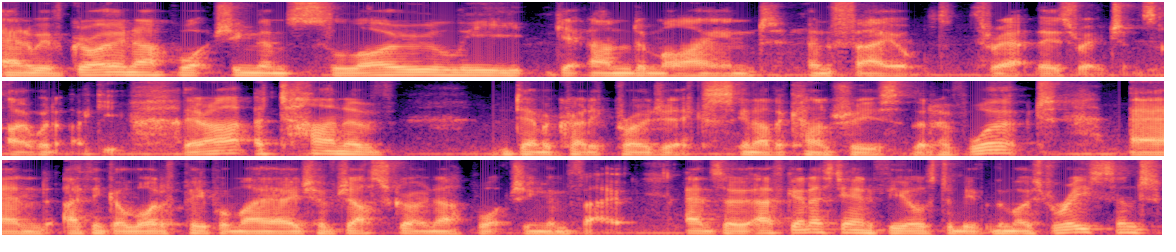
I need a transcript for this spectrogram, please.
and we've grown up watching them slowly get undermined and failed throughout these regions. I would argue there aren't a ton of democratic projects in other countries that have worked. And I think a lot of people my age have just grown up watching them fail. And so Afghanistan feels to be the most recent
